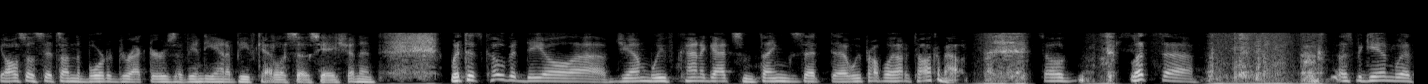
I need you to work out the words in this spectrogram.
He also sits on the board of directors of Indiana Beef Cattle Association. And with this COVID deal, uh, Jim, we've kind of got some things that uh, we probably ought to talk about. So let's uh, let's begin with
